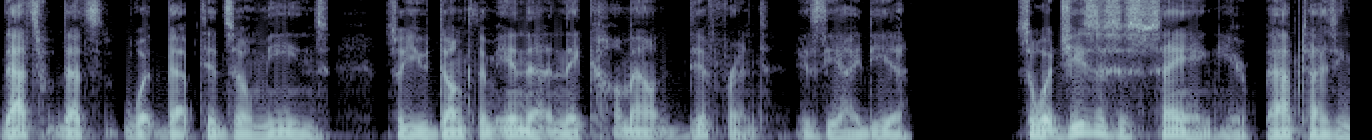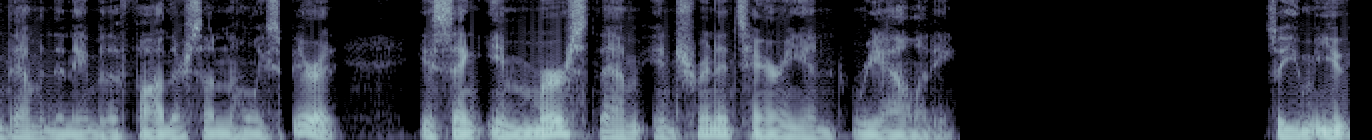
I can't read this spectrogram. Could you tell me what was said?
That's that's what baptizo means. So you dunk them in that, and they come out different. Is the idea? So, what Jesus is saying here, baptizing them in the name of the Father, Son, and Holy Spirit, is saying immerse them in Trinitarian reality. So, you, you,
